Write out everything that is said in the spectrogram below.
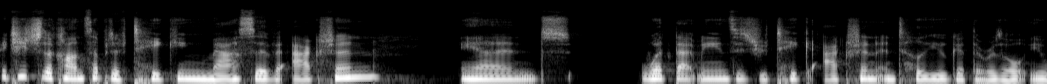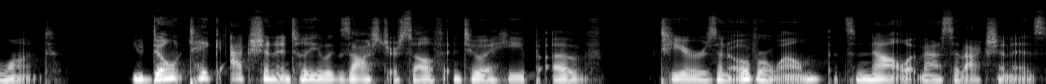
I teach the concept of taking massive action. And what that means is you take action until you get the result you want. You don't take action until you exhaust yourself into a heap of tears and overwhelm. That's not what massive action is.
